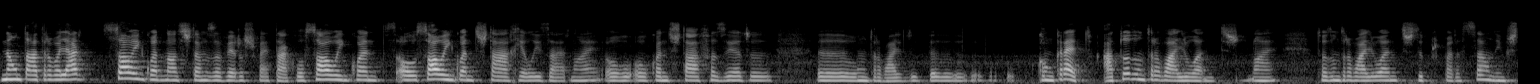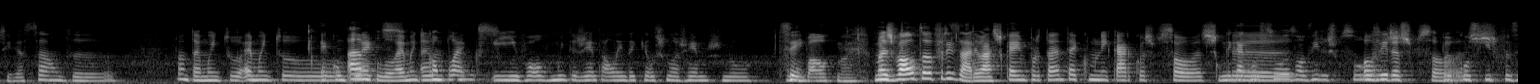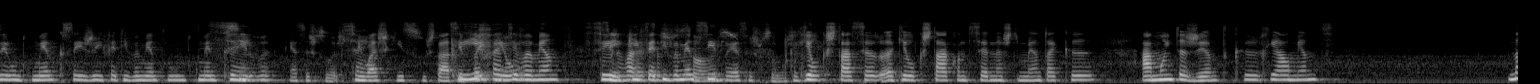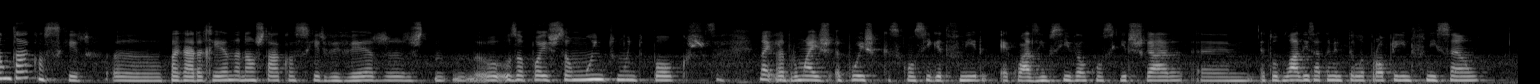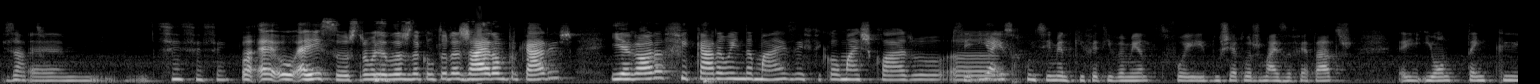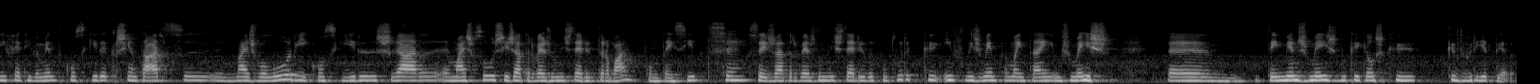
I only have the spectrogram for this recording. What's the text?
não está a trabalhar só enquanto nós estamos a ver o espetáculo, só enquanto, ou só enquanto está a realizar, não é? Ou, ou quando está a fazer uh, um trabalho de, de, concreto. Há todo um trabalho antes, não é? Todo um trabalho antes de preparação, de investigação, de pronto, é muito, é muito é complexo, amplo, é muito amplo complexo. E envolve muita gente além daqueles que nós vemos no, Sim. palco, não é? Mas volto a frisar, eu acho que é importante é comunicar com as pessoas. Comunicar que... com as pessoas, ouvir as pessoas. Ouvir as pessoas. Para conseguir fazer um documento que seja efetivamente um documento que sirva a essas pessoas. Sim. Eu acho que isso está a ser que feito. Efetivamente eu... Sim, que efetivamente sirva a essas pessoas. Porque aquilo que, está a ser, aquilo que está a acontecer neste momento é que há muita gente que realmente não está a conseguir uh, pagar a renda, não está a conseguir viver, os apoios são muito, muito poucos. Sim. Não, e por mais apoios que se consiga definir, é quase impossível conseguir chegar um, a todo lado exatamente pela própria indefinição. Exato. Um... Sim, sim, sim. É, é isso, os trabalhadores da cultura já eram precários e agora ficaram ainda mais e ficou mais claro. Uh... Sim, e há esse reconhecimento que efetivamente foi dos setores mais afetados e onde tem que efetivamente conseguir acrescentar-se mais valor e conseguir chegar a mais pessoas, seja através do Ministério do Trabalho, como tem sido, Sim. seja através do Ministério da Cultura, que infelizmente também tem os meios, uh, tem menos meios do que aqueles que, que deveria ter.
